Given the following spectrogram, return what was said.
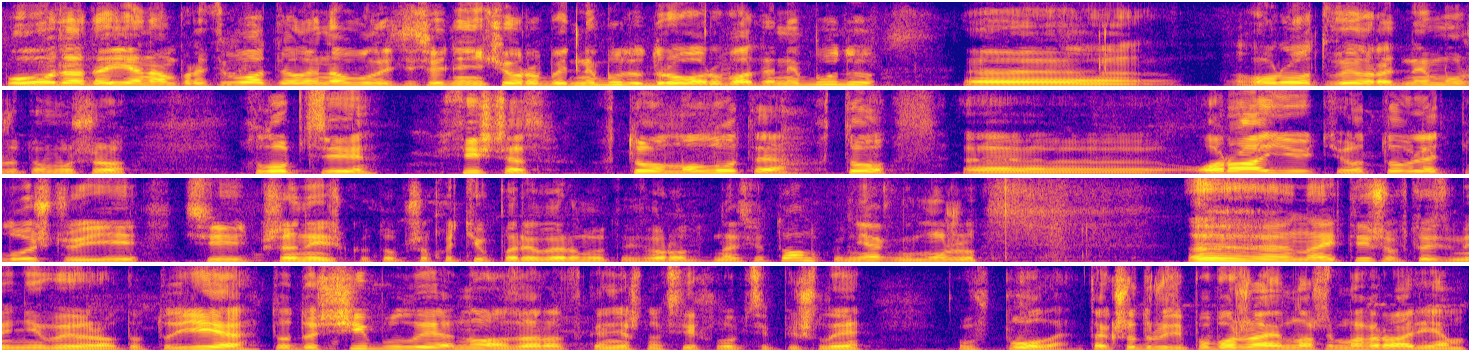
Погода дає нам працювати, але на вулиці сьогодні нічого робити не буду, дрова рубати не буду. Е, город виорати не можу, тому що хлопці всі зараз хто молоте, хто е, орають, готовлять площу і сіють пшеничку. Тобто хотів перевернути город на світанку, ніяк не можу е, знайти, щоб хтось мені виграв. Тобто є, то дощі були, ну а зараз, звісно, всі хлопці пішли в поле. Так що, друзі, побажаємо нашим аграріям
